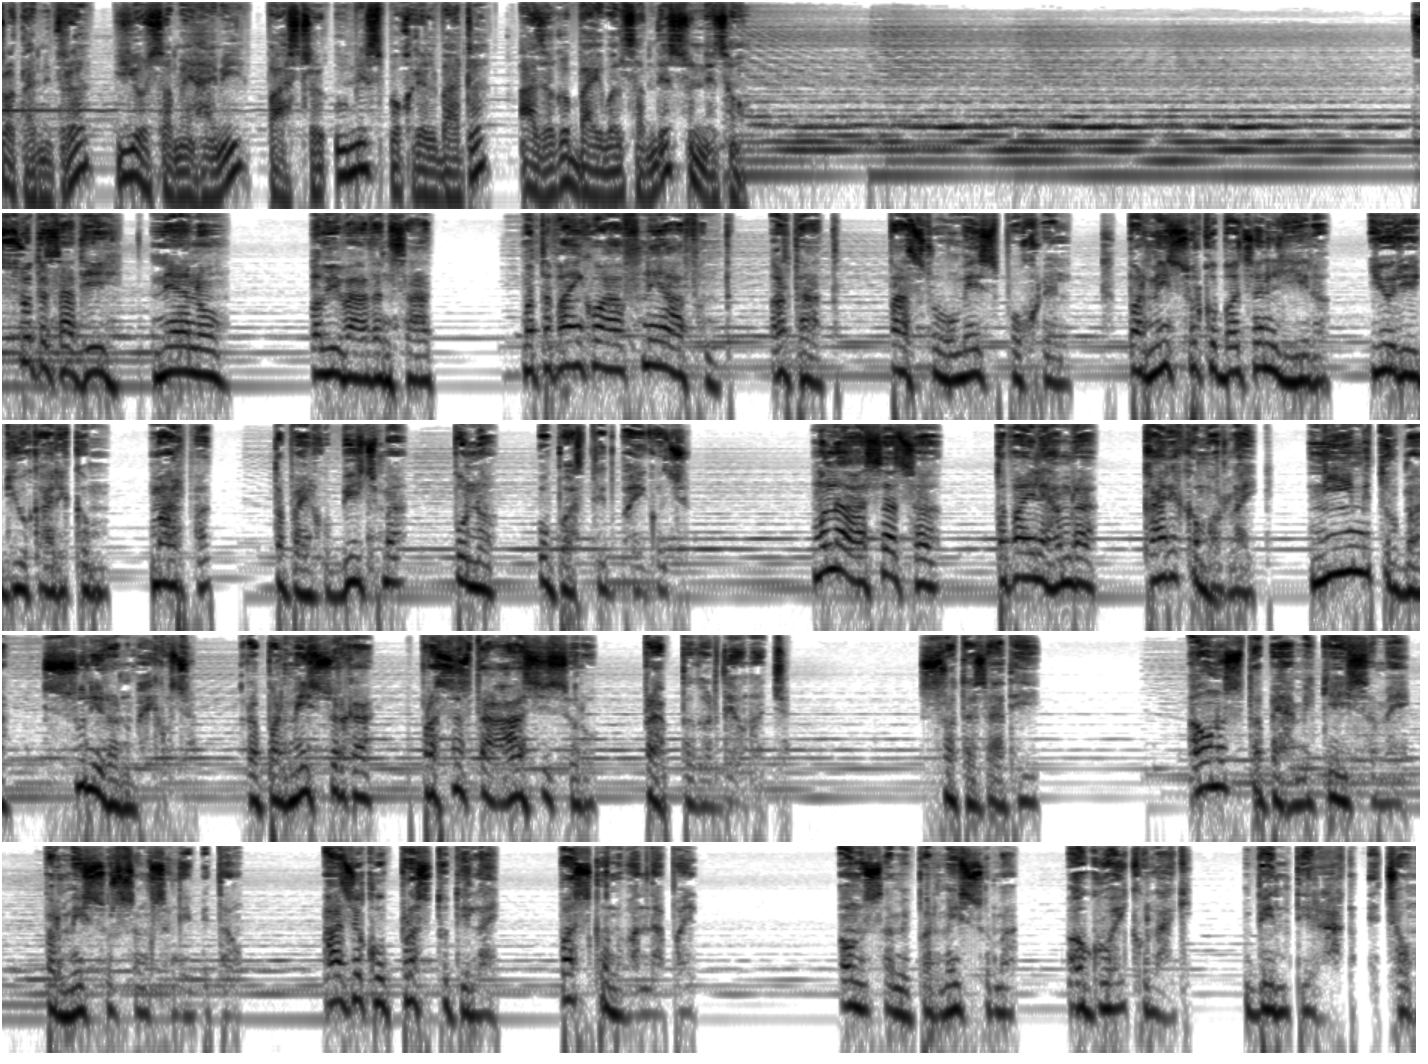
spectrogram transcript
श्रोता मित्र यो समय हामी पास्टर उमेश पोखरेलबाट आजको बाइबल सन्देश सुन्नेछौ। श्रोत साथी न्यानो अभिवादन साथ म तपाईँको आफ्नै आफन्त अर्थात् पास्टर उमेश पोखरेल परमेश्वरको वचन लिएर यो रेडियो कार्यक्रम मार्फत तपाईँहरूको बीचमा पुनः उपस्थित भएको छु। मलाई आशा छ तपाईँले हाम्रा कार्यक्रमहरूलाई नियमित रूपमा सुनिरहनु भएको छ। र परमेश्वरका प्रशस्त आशिषहरू प्राप्त गर्दै हुनुहुन्छ। श्रोता साथी आउनुहोस् तपाईँ हामी केही समय परमेश्वर सँगसँगै बिताउ। आजको प्रस्तुतिलाई पस्कनुभन्दा पहिले आउनुहोस् हामी परमेश्वरमा अगुवाईको लागि बिन्ती राख्नेछौँ।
